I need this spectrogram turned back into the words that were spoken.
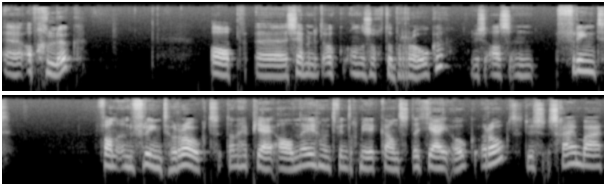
uh, op geluk. Op, uh, ze hebben het ook onderzocht op roken. Dus als een vriend van een vriend rookt, dan heb jij al 29 meer kans dat jij ook rookt. Dus schijnbaar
